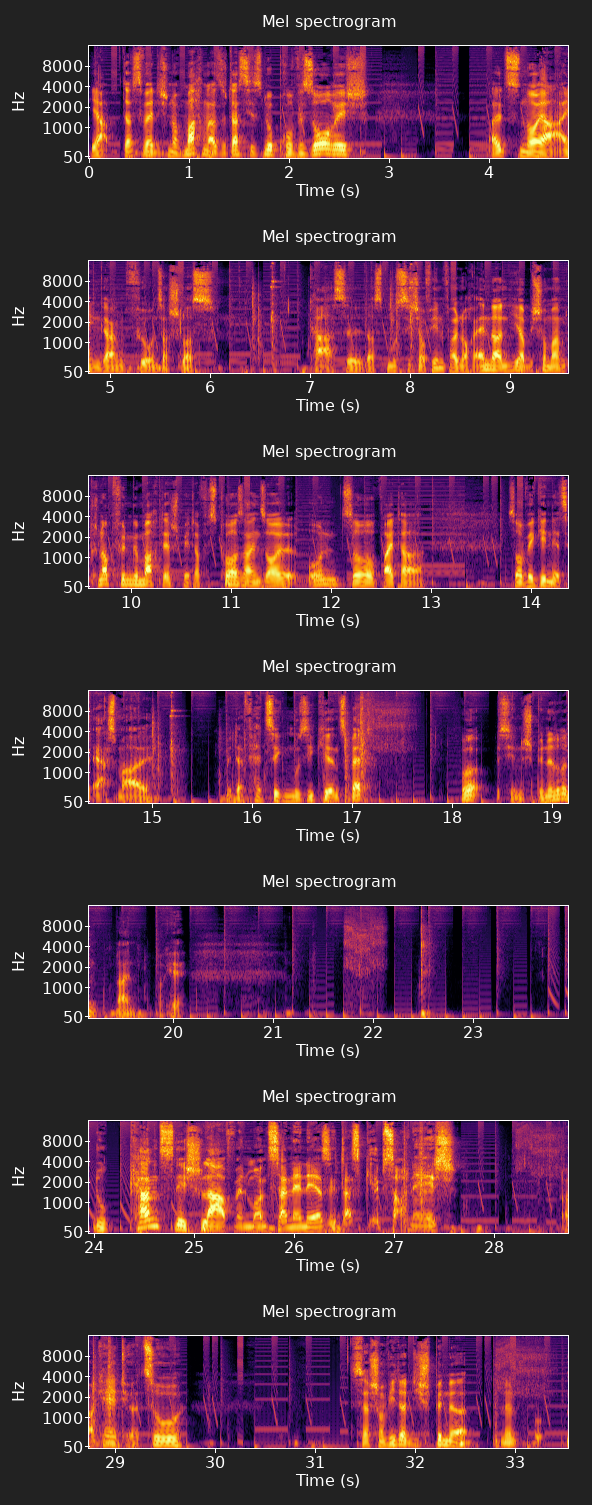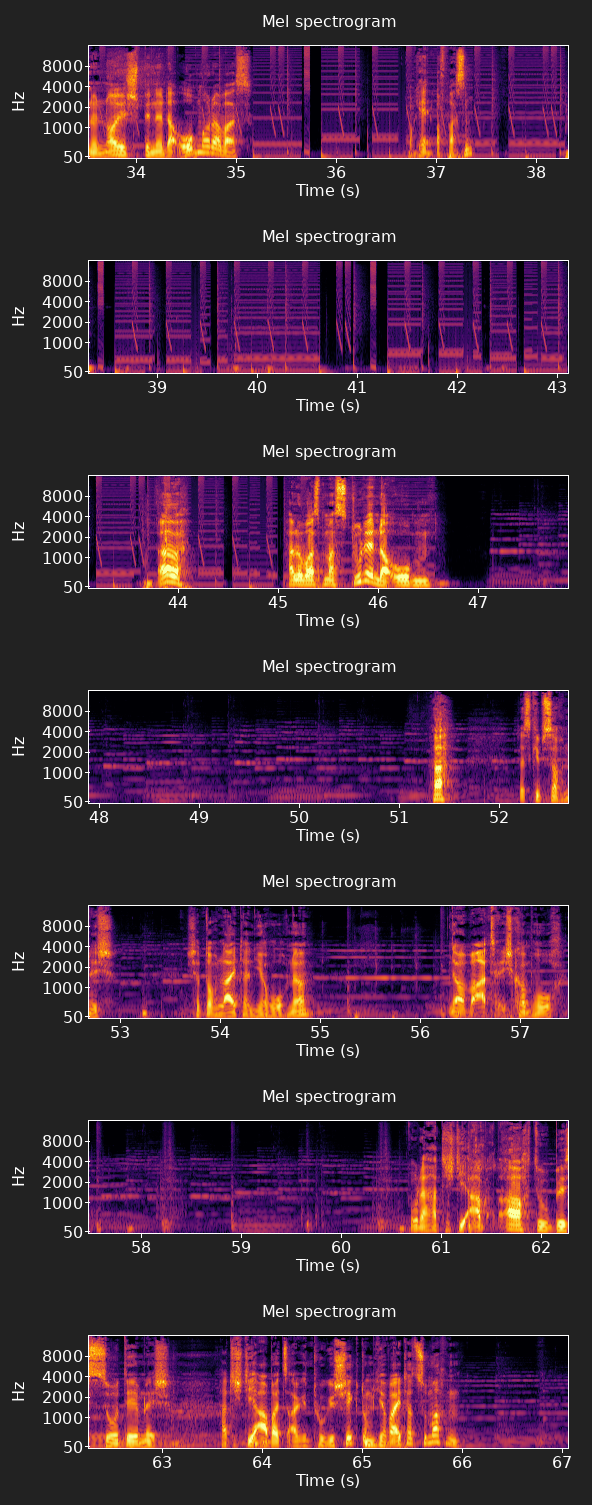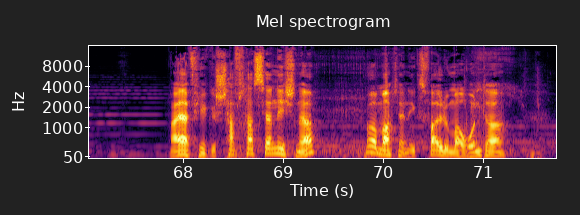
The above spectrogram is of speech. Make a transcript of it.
Ja, das werde ich noch machen. Also das hier ist nur provisorisch als neuer Eingang für unser Schloss. Castle. Das muss sich auf jeden Fall noch ändern. Hier habe ich schon mal einen Knopf hingemacht, der später fürs Tor sein soll. Und so weiter. So, wir gehen jetzt erstmal mit der fetzigen Musik hier ins Bett. Oh, ist hier eine Spinne drin? Nein, okay. Du kannst nicht schlafen, wenn Monster in der Nähe sind. Das gibt's doch nicht. Okay, Tür zu. Ist ja schon wieder die Spinne. Eine ne neue Spinne da oben oder was? Okay, aufpassen. Oh. Hallo, was machst du denn da oben? Ha, das gibt's doch nicht. Ich habe doch Leitern hier hoch, ne? Ja, warte, ich komm hoch. Oder hatte ich die Ab... Ach, du bist so dämlich. Hatte ich die Arbeitsagentur geschickt, um hier weiterzumachen? Naja, viel geschafft hast ja nicht, ne? Oh, macht ja nichts. Fall du mal runter.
